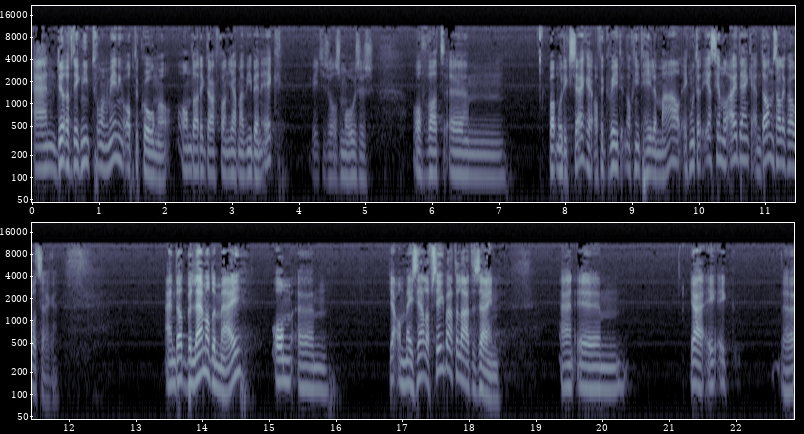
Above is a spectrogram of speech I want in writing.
En durfde ik niet voor mijn mening op te komen, omdat ik dacht van, ja, maar wie ben ik? Beetje zoals Mozes. Of wat, um, wat moet ik zeggen? Of ik weet het nog niet helemaal. Ik moet dat eerst helemaal uitdenken en dan zal ik wel wat zeggen. En dat belemmerde mij om, um, ja, om mijzelf zichtbaar te laten zijn. En um, ja, ik, ik uh,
